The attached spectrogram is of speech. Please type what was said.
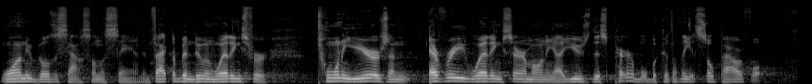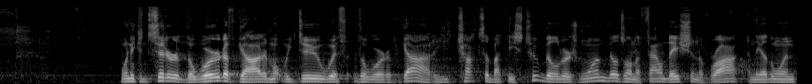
one who builds his house on the sand. In fact, I've been doing weddings for 20 years, and every wedding ceremony I use this parable because I think it's so powerful. When you consider the Word of God and what we do with the Word of God, he talks about these two builders. One builds on a foundation of rock, and the other one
